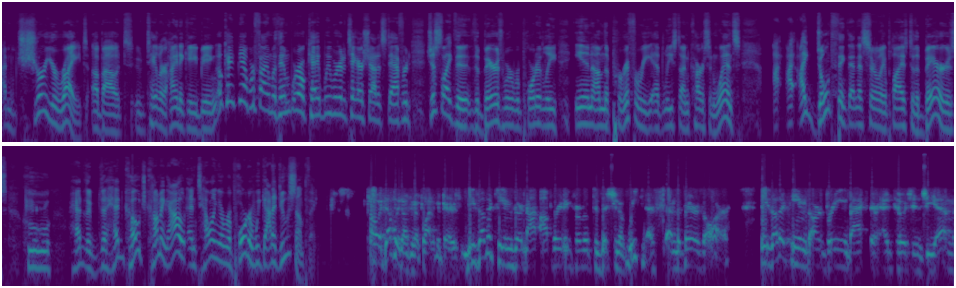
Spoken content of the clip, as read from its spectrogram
I'm sure you're right about Taylor Heinicke being okay. Yeah, we're fine with him. We're okay. We were going to take our shot at Stafford, just like the the Bears were reportedly in on the periphery, at least on Carson Wentz. I, I, I don't think that necessarily applies to the Bears who had the, the head coach coming out and telling a reporter we got to do something. Oh, it definitely doesn't apply to the Bears. These other teams are not operating from a position of weakness, and the Bears are. These other teams aren't bringing back their head coach and GM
